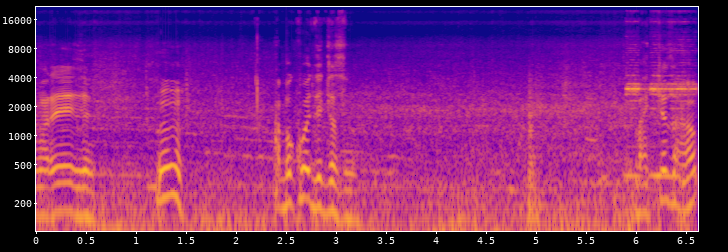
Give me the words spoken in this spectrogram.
আমার এই যে হুম আব্বু কই দিতেছ? বাইকটা যাও।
